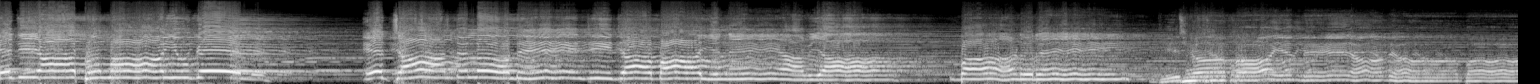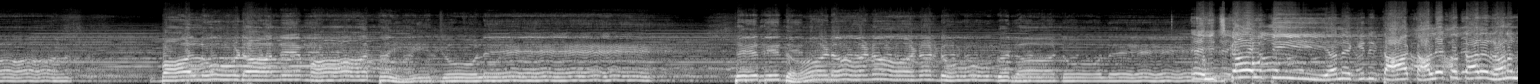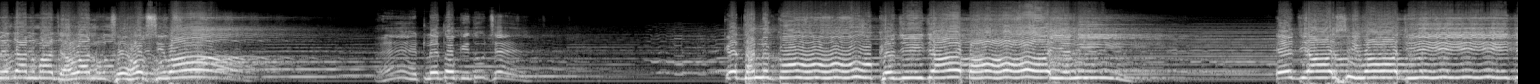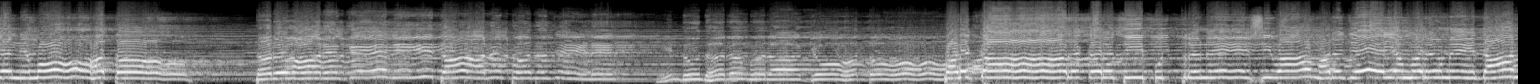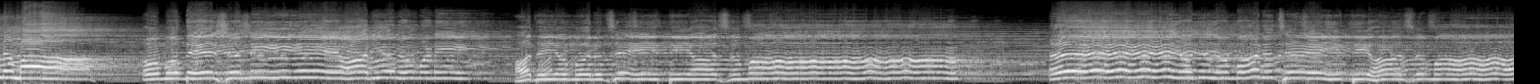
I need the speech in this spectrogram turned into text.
એ જી આભમાં ગેલ એ ચાંદલો ને જીજાબાઈ ને આવ્યા. બાણ રે જીજાબાઈ ને આવ્યા બાણ. બાલુડાને માતહી જોડે તેથી ધણ ડુંગરા ડોલે. એ હિચકાવતી અને કીધી, તા, કાલે તો તારે રણ મેદાનમાં જવાનું છે હો શિવા. હે, એટલે તો કીધું છે કે ધનકુખ જીજાબાઈની, એ જ્યાં શિવાજી જન્મો હતો તરવાર કેરી ધાર પર જેણે હિન્દુ ધર્મ રાખ્યો હતો. પડકાર કરતી પુત્રને શિવા મરજે અમર મેદાનમાં અમ દેશની આર્ય રમણી આદ અમર છે ઇતિહાસમાં. એ આદ અમર છે ઇતિહાસમાં.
